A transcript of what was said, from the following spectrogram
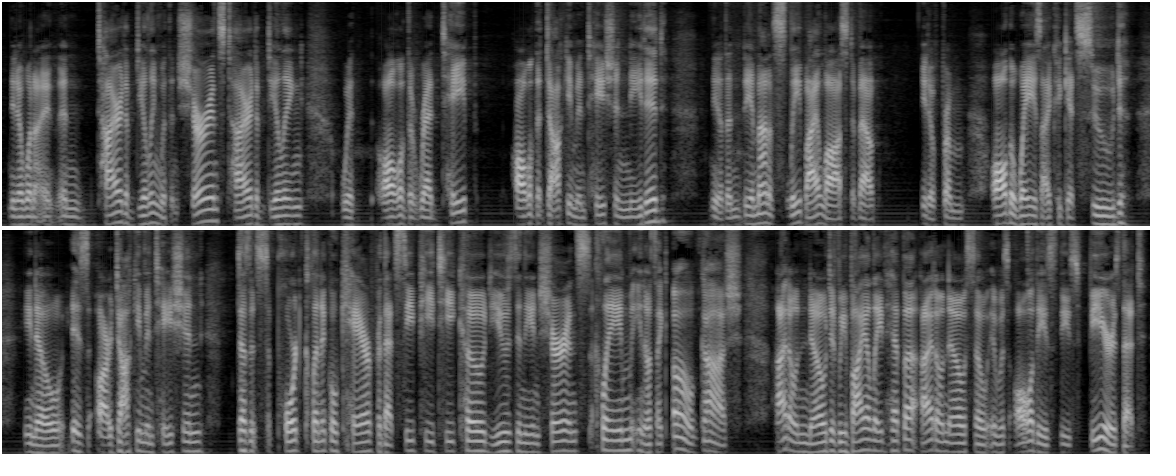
You know, when I and tired of dealing with insurance, tired of dealing with all of the red tape, all of the documentation needed. You know, the the amount of sleep I lost about, you know, from all the ways I could get sued. You know, is our documentation does it support clinical care for that CPT code used in the insurance claim? You know, it's like, oh gosh, I don't know. Did we violate HIPAA? I don't know. So it was all these these fears that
